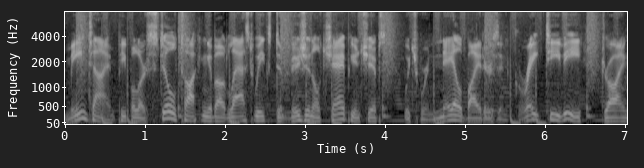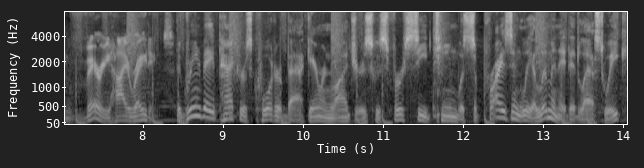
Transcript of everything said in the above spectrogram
Meantime, people are still talking about last week's divisional championships, which were nail biters and great TV, drawing very high ratings. The Green Bay Packers quarterback, Aaron Rodgers, whose first seed team was surprisingly eliminated last week,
